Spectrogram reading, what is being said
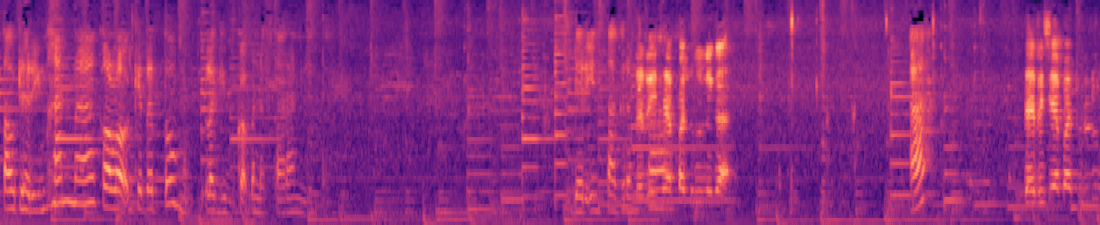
tahu dari mana kalau kita tuh bu- lagi buka pendaftaran gitu dari Instagram Dari kah? siapa dulu nih kak? ah Dari siapa dulu?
